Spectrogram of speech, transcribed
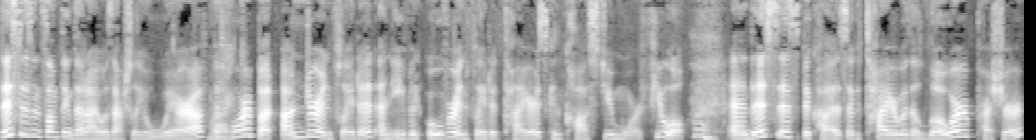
This isn't something that I was actually aware of Mm. Right. before, but underinflated and even overinflated tires can cost you more fuel. Hmm. And this is because a tire with a lower pressure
